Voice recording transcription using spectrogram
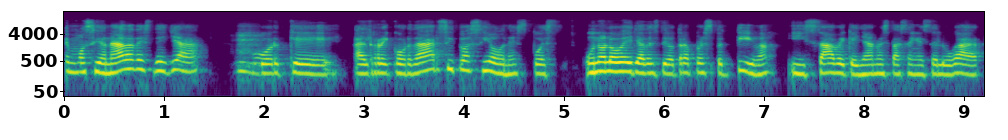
emocionada desde ya porque al recordar situaciones, pues uno lo ve ya desde otra perspectiva y sabe que ya no estás en ese lugar.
